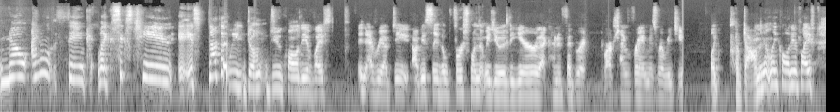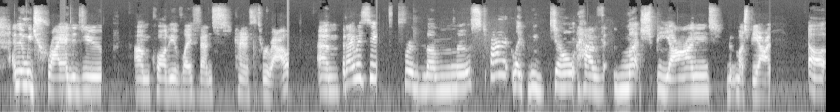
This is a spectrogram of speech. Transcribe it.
no, I don't think like 16. It's not that we don't do quality of life in every update. Obviously, the first one that we do of the year, that kind of February March time frame, is where we do like predominantly quality of life, and then we try to do um, quality of life events kind of throughout. Um, but I would say for the most part, like we don't have much beyond much beyond uh,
